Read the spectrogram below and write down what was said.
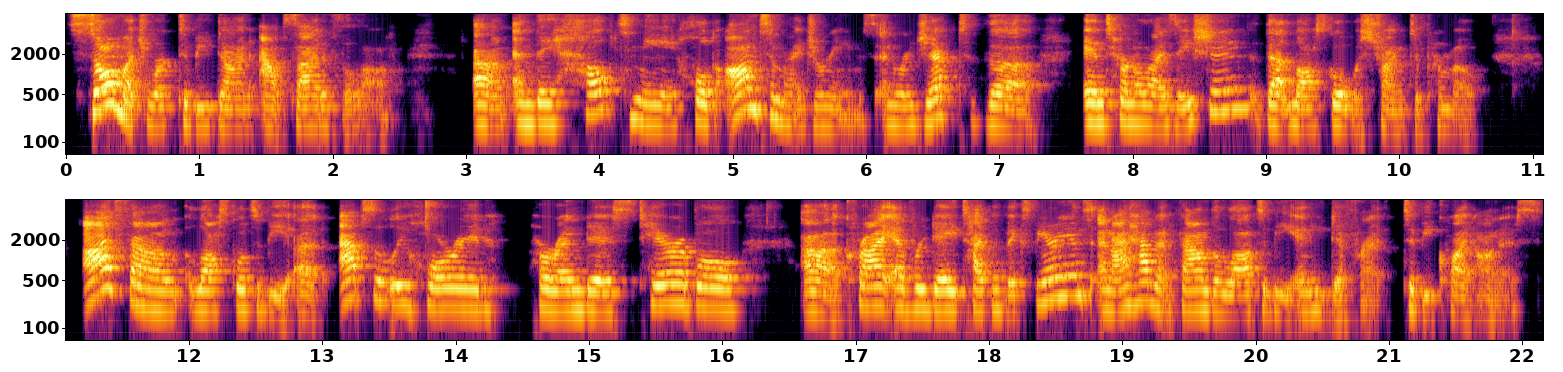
so much work to be done outside of the law. Um, and they helped me hold on to my dreams and reject the internalization that law school was trying to promote. I found law school to be an absolutely horrid, horrendous, terrible, uh, cry every day type of experience. And I haven't found the law to be any different, to be quite honest,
